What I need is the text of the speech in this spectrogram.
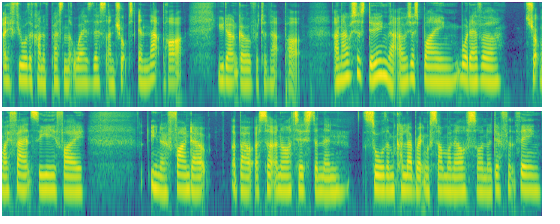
if you're the kind of person that wears this and shops in that part, you don't go over to that part. And I was just doing that. I was just buying whatever struck my fancy. If I, you know, find out about a certain artist and then saw them collaborating with someone else on a different thing,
